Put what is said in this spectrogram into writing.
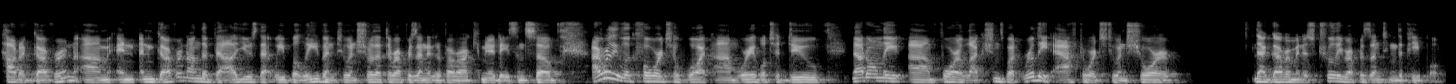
how to govern um, and, and govern on the values that we believe in to ensure that they're representative of our communities. And so I really look forward to what um, we're able to do, not only um, for elections, but really afterwards to ensure that government is truly representing the people.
